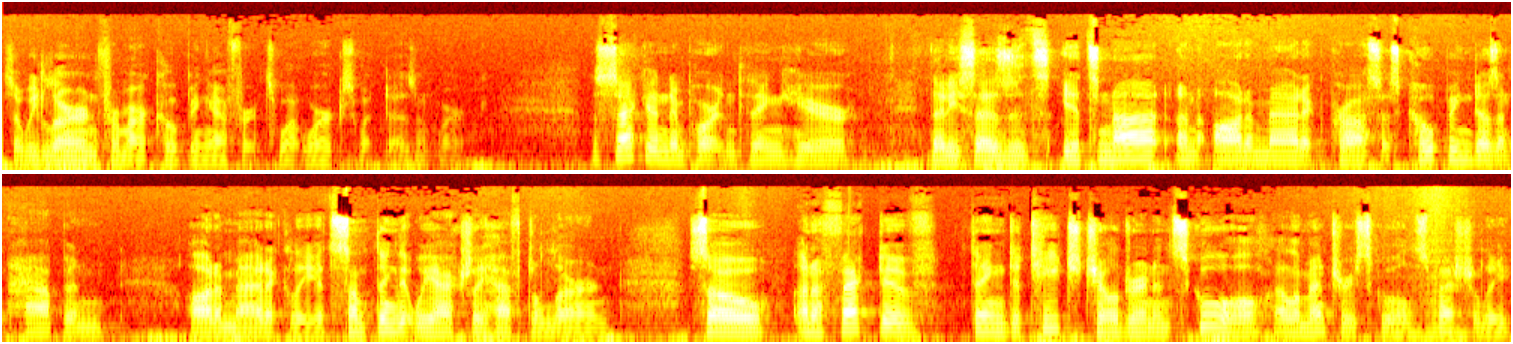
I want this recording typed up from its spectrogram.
So we learn from our coping efforts what works, what doesn't work. The second important thing here that he says it's it's not an automatic process. Coping doesn't happen automatically. It's something that we actually have to learn. So an effective thing to teach children in school, elementary school especially,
